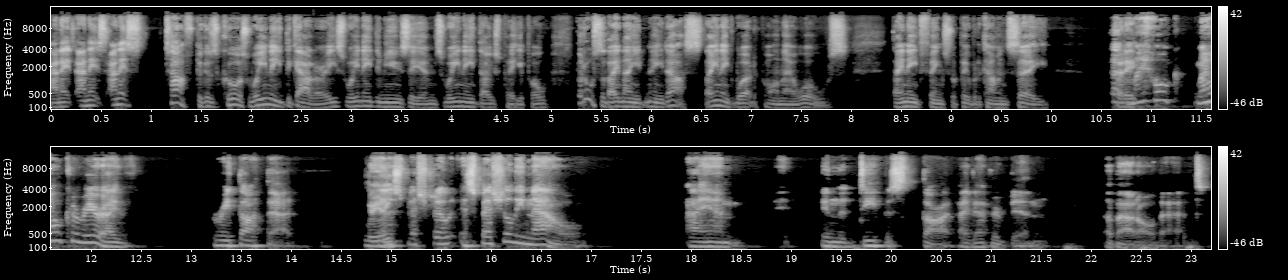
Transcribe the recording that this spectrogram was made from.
and it and it's and it's tough because of course we need the galleries, we need the museums, we need those people, but also they need need us. They need work to put on their walls. They need things for people to come and see. But my it, whole my whole career, I've rethought that. Really, and especially especially now, I am in the deepest thought I've ever been about all that.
